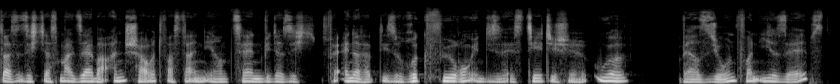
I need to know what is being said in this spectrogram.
dass sie sich das mal selber anschaut, was da in ihren Zähnen wieder sich verändert hat, diese Rückführung in diese ästhetische Urversion von ihr selbst.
